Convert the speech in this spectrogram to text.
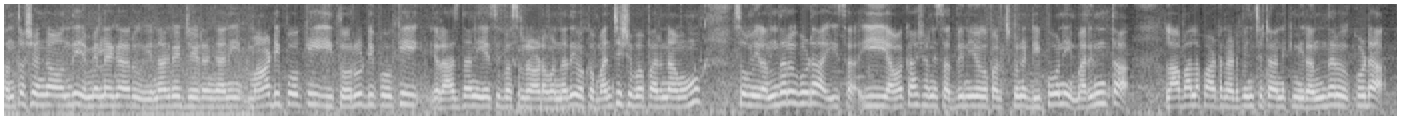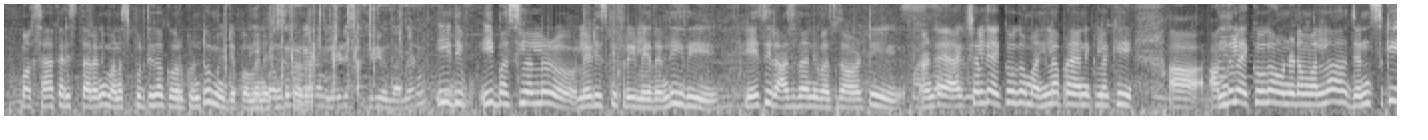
సంతోషంగా ఉంది. ఎమ్మెల్యే గారు ఇనాగ్రేట్ చేయడం కానీ మా డిపోకి ఈ తొరూ డిపోకి రాజధాని ఏసీ బస్సులు రావడం అన్నది ఒక మంచి శుభ పరిణామము. సో మీరందరూ కూడా ఈ స- ఈ అవకాశాన్ని సద్వినియోగపరచుకుని డిపోని మరింత లాభాల పాట నడిపించడానికి మీరందరూ కూడా మాకు సహకరిస్తారని మనస్ఫూర్తిగా కోరుకుంటూ మీ డిపో మేనేజర్ ఈ ఈ బస్సులలో లేడీస్కి ఫ్రీ లేదండి. ఇది ఏసీ రాజధాని బస్ కాబట్టి అంటే యాక్చువల్గా ఎక్కువగా మహిళా ప్రయాణికులకి అందులో ఎక్కువగా ఉండడం వల్ల జెంట్స్కి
